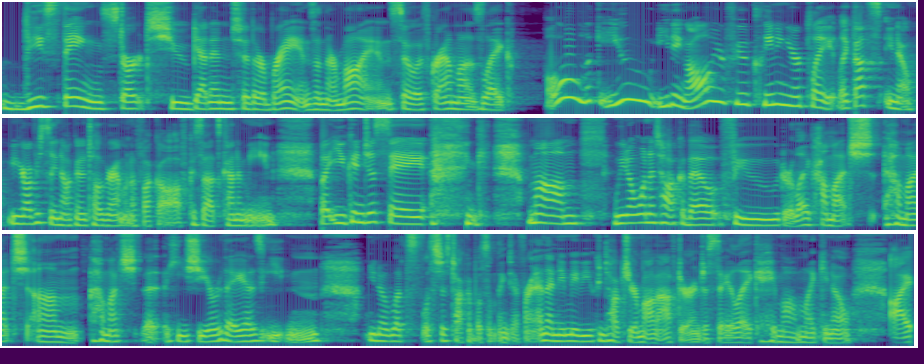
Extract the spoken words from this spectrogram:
these things start to get into their brains and their minds. So if grandma's like, oh, look at you eating all your food, cleaning your plate. Like that's, you know, you're obviously not going to tell grandma to fuck off because that's kind of mean. But you can just say, "Mom, we don't want to talk about food or like how much how much um how much he she or they has eaten. You know, let's let's just talk about something different." And then maybe you can talk to your mom after and just say like, "Hey mom, like, you know, I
